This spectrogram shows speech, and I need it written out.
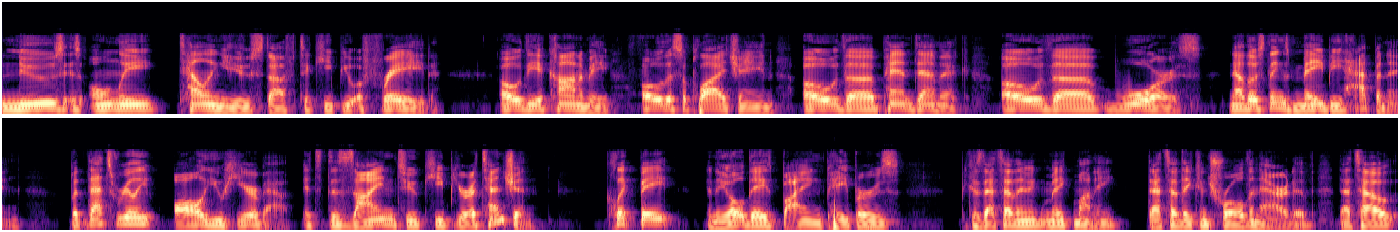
news is only telling you stuff to keep you afraid. Oh, the economy. Oh, the supply chain. Oh, the pandemic. Oh, the wars. Now, those things may be happening, but that's really all you hear about. It's designed to keep your attention. Clickbait, in the old days, buying papers, because that's how they make money. That's how they control the narrative. That's how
